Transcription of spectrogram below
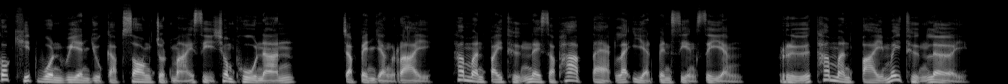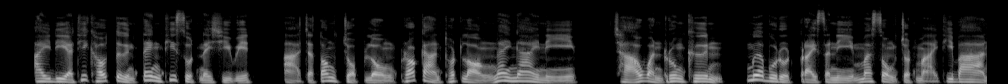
ก็คิดวนเวียนอยู่กับซองจดหมายสีชมพูนั้น จะเป็นอย่างไรถ้ามันไปถึงในสภาพแตกละเอียดเป็นเสียงๆหรือถ้ามันไปไม่ถึงเลย ไอเดียที่เขาตื่นเต้นที่สุดในชีวิต อาจจะต้องจบลงเพราะการทดลองง่ายๆนี้ เช้าวันรุ่งขึ้น เมื่อบุรุษไปรษณีย์มาส่งจดหมายที่บ้าน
